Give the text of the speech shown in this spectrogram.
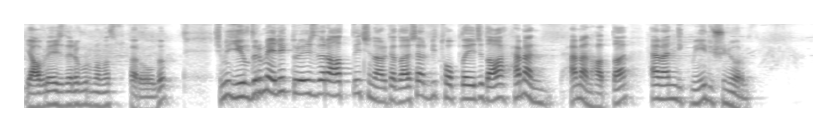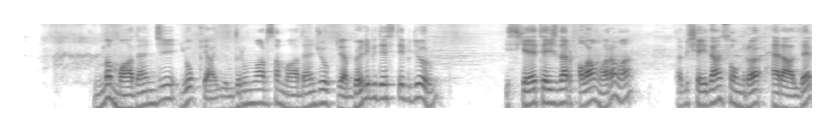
Yavru ejdere vurmaması süper oldu. Şimdi yıldırımı elektro ejdere attığı için arkadaşlar bir toplayıcı daha hemen hemen hatta hemen dikmeyi düşünüyorum. Bunda madenci yok ya. Yıldırım varsa madenci yoktur. Ya böyle bir deste biliyorum. İskelet ejder falan var ama tabi şeyden sonra herhalde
